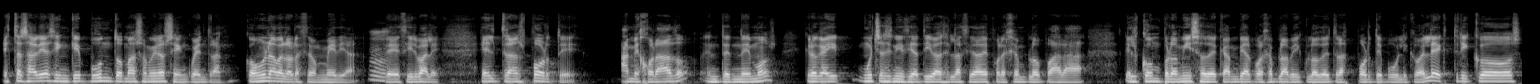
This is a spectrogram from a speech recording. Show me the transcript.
estas áreas en qué punto más o menos se encuentran, con una valoración media. Mm. De decir, vale, el transporte ha mejorado, entendemos. Creo que hay muchas iniciativas en las ciudades, por ejemplo, para el compromiso de cambiar, por ejemplo, a vehículos de transporte público eléctricos,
